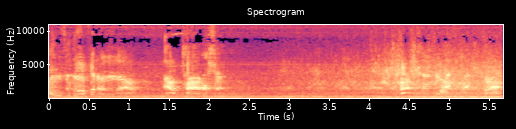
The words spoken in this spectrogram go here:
Holds him off another lap. Now Patterson. About two black rings back.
